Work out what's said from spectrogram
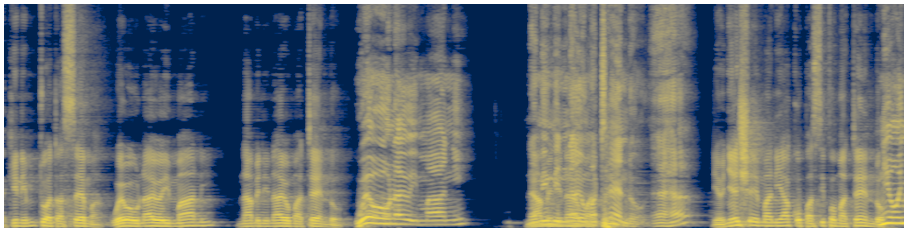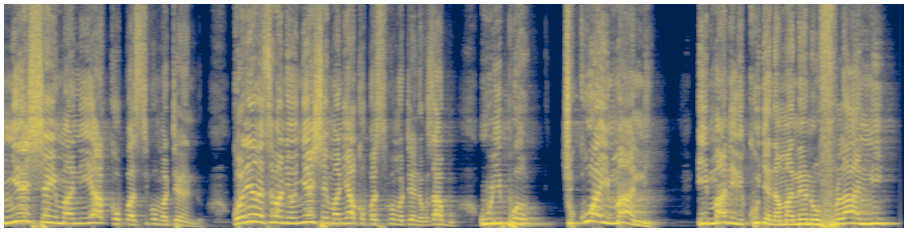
Lakini mtu atasema wewe unayo imani nami ninayo matendo. Wewe unayo imani na Nami mimi ninayo matendo, matendo. Ehe. nionyeshe imani yako pasipo matendo. Nionyeshe imani yako pasipo matendo. Kwa nini anasema nionyeshe imani yako pasipo matendo? Kwa sababu ulipochukua imani imani ilikuja na maneno fulani.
